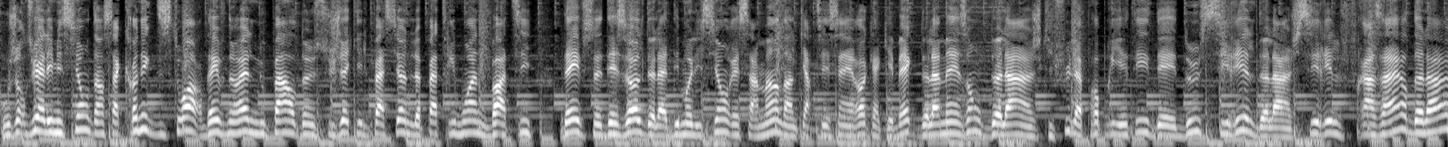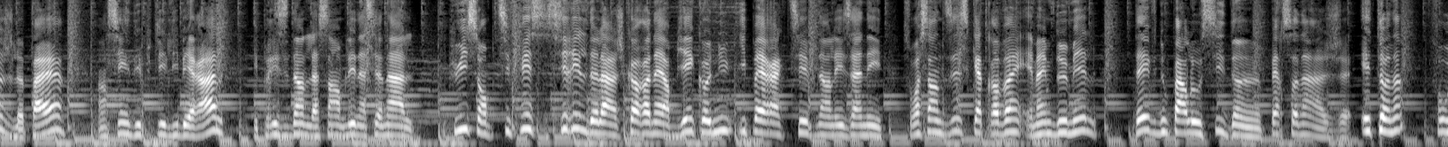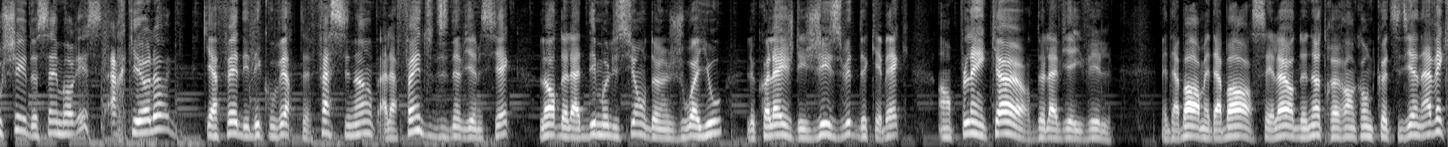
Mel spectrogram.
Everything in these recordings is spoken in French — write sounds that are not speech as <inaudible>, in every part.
Aujourd'hui à l'émission, dans sa chronique d'histoire, Dave Noël nous parle d'un sujet qui le passionne, le patrimoine bâti. Dave se désole de la démolition récemment dans le quartier Saint-Roch à Québec de la maison de l'âge qui fut la propriété des deux Cyril de l'âge. Cyril Fraser de l'âge, le père, ancien député libéral et président de l'Assemblée nationale. Puis son petit-fils Cyril Delage, coroner bien connu, hyperactif dans les années 70, 80 et même 2000. Dave nous parle aussi d'un personnage étonnant, Fauché de Saint-Maurice, archéologue, qui a fait des découvertes fascinantes à la fin du 19e siècle lors de la démolition d'un joyau, le Collège des Jésuites de Québec, en plein cœur de la vieille ville. Mais d'abord, mais d'abord, c'est l'heure de notre rencontre quotidienne avec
